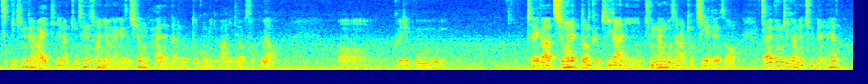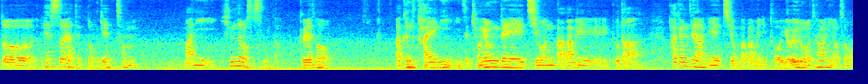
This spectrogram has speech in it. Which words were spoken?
스피킹과 라이팅이란 좀 생소한 영역에서 시험을 봐야 된다는 것도 고민이 많이 되었었고요. 어 그리고 제가 지원했던 그 기간이 중간고사랑 겹치게 돼서 짧은 기간에 준비를 했더, 했어야 됐던 게 참 많이 힘들었었습니다. 그래서 아 근데 다행히 이제 경영대 지원 마감일보다 학연대학의 지원 마감일이 더 여유로운 상황이어서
